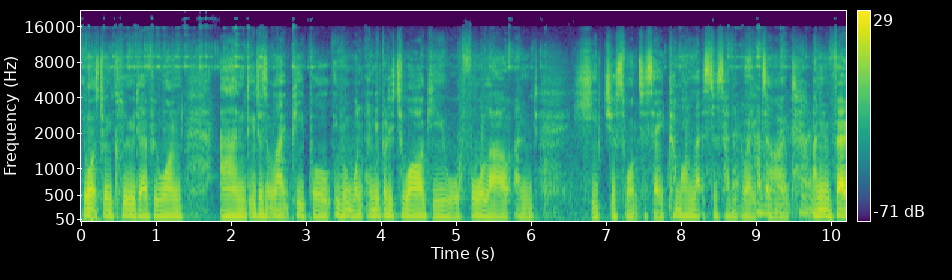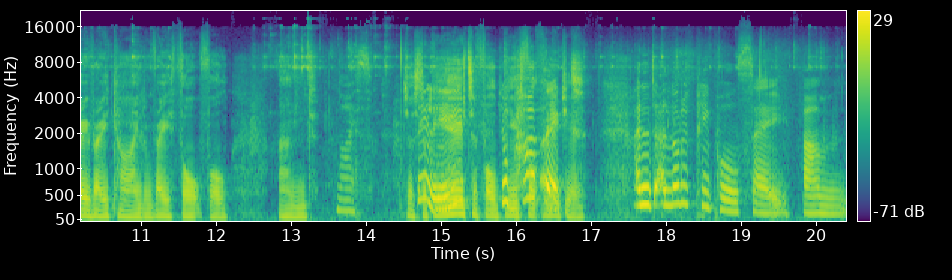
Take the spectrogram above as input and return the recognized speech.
He wants to include everyone, and he doesn't like people, he wouldn't want anybody to argue or fall out, and he'd just want to say, come on, let's just have, Let's a, great have a great time. And very, very kind and very thoughtful, and Nice. just a beautiful, you're beautiful perfect. energy. And a lot of people say, um,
